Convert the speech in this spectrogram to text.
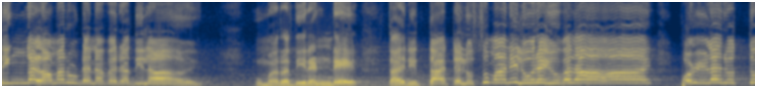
തിങ്കളമറുടനവരതിലായി ഉമറതിരണ്ടേ തരിത്താറ്റലു സുമനിലുരയുവതായി പൊള്ളരുത്തു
